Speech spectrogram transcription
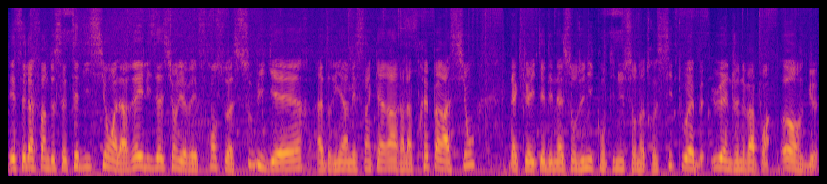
Et c'est la fin de cette édition. À la réalisation, il y avait François Soubiguerre, Adrien Messin-Carrard à la préparation. L'actualité des Nations Unies continue sur notre site web ungeneva.org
